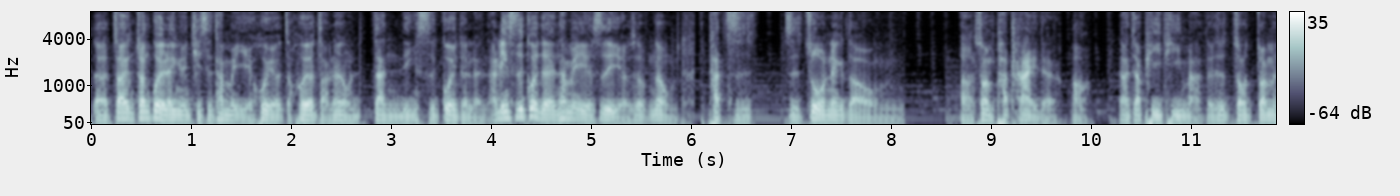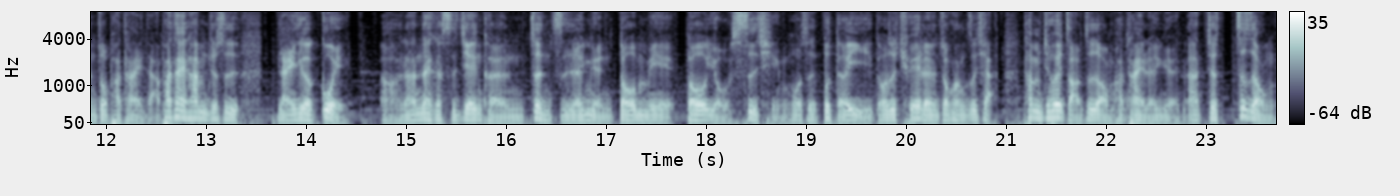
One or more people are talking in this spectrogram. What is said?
呃专专柜人员其实他们也会有会有找那种站零食柜的人啊，零食柜的人他们也是有时候那种他只只做那种呃算 part time 的哦，那叫 PT 嘛，就是做专门做 part time 的 part time 他们就是拿一个柜。啊，那那个时间可能正职人员都没都有事情，或是不得已，都是缺人的状况之下，他们就会找这种 part time 人员啊。就这种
